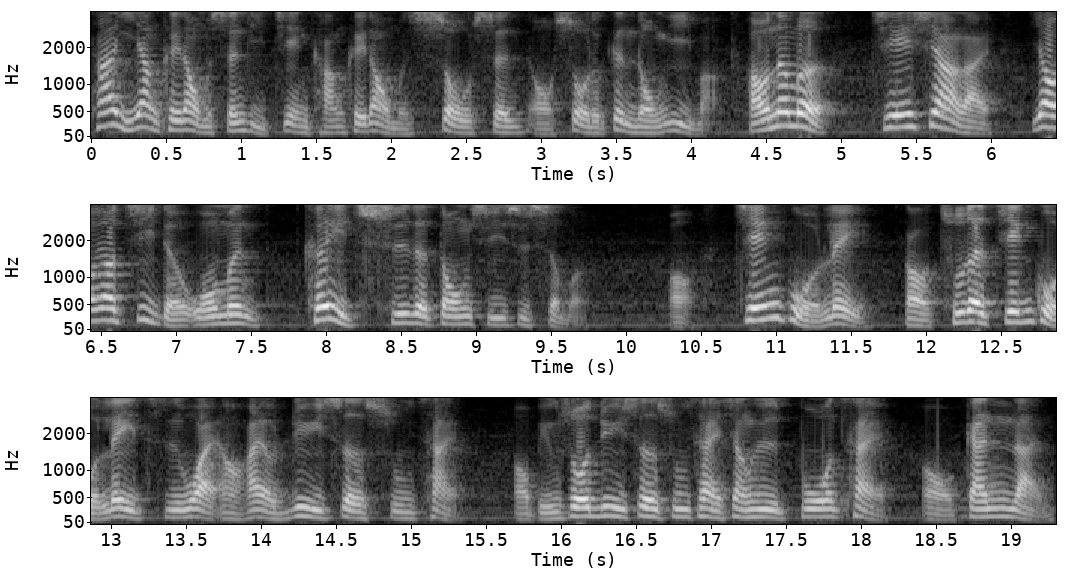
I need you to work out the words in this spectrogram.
它一样可以让我们身体健康，可以让我们瘦身哦，瘦得更容易嘛。好，那么接下来要要记得我们可以吃的东西是什么？哦，坚果类哦，除了坚果类之外哦，还有绿色蔬菜哦，比如说绿色蔬菜像是菠菜哦、甘蓝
